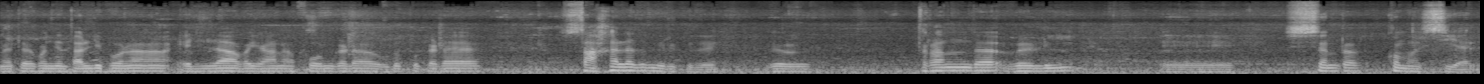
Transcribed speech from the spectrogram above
மற்ற கொஞ்சம் தள்ளி போனால் எல்லா வகையான ஃபோன் கடை உடுப்பு கடை சகலதும் இருக்குது. இது ஒரு திறந்த வெளி சென்ட்ரல் கொமர்சியல்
